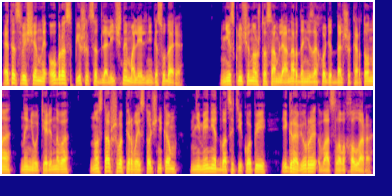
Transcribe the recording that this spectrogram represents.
этот священный образ пишется для личной молельни государя. Не исключено, что сам Леонардо не заходит дальше картона, ныне утерянного, но ставшего первоисточником не менее 20 копий и гравюры Вацлава Холлара.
